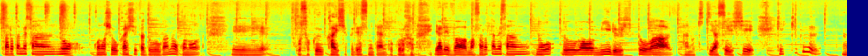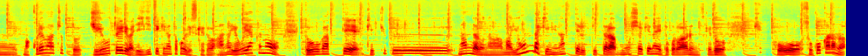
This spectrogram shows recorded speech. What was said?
サラタメさんのこの紹介してた動画のこの、えー補足解釈ですみたいなところを やれば、まあ、サラタメさんの動画を見る人はあの聞きやすいし結局うんまあ、これはちょっと需要というよりは意義的なところですけどあの要約の動画って結局なんだろうな、まあ、読んだ気になってるって言ったら申し訳ないところはあるんですけど結構そこからの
